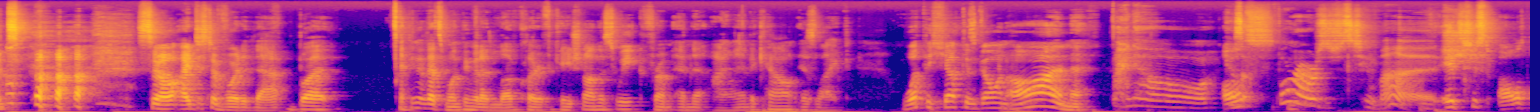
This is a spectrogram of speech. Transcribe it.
it. so I just avoided that. But I think that that's one thing that I'd love clarification on this week from Mnet Island account is like, what the heck is going on? I know. Also- four hours is just too much. It's just all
